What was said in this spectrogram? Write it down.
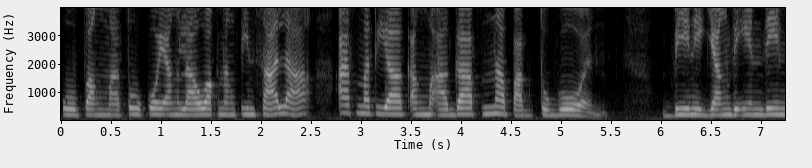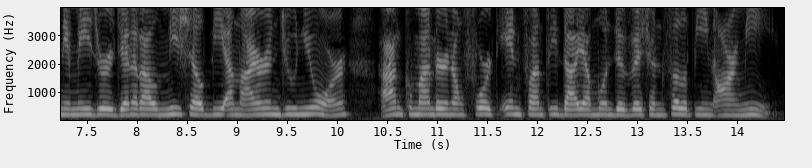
upang matukoy ang lawak ng pinsala at matiyak ang maagap na pagtugon. Binigyang diin din ni Major General Michel B. Aniron Jr., ang commander ng 4th Infantry Diamond Division Philippine Army.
